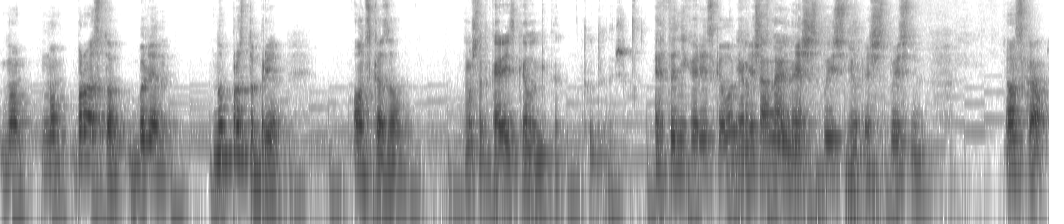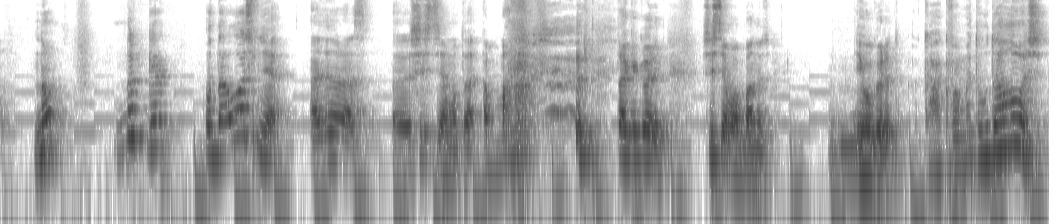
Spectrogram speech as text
ну, ну просто, блин, ну просто бред. Он сказал, Может, это корейская логика. Тут ты знаешь. это не корейская логика, я сейчас, Иррациональная. поясню, я сейчас поясню. Он сказал, ну, ну, говорит, удалось мне один раз э, систему-то обмануть. так и говорит, систему обмануть. Его говорят, как вам это удалось?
